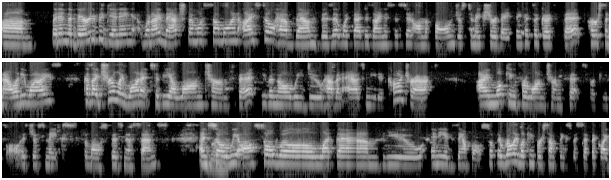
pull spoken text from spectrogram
Um, but in the very beginning, when I match them with someone, I still have them visit with that design assistant on the phone just to make sure they think it's a good fit personality wise. Because I truly want it to be a long term fit, even though we do have an as needed contract. I'm looking for long term fits for people. It just makes the most business sense. And right. so we also will let them view any examples. So if they're really looking for something specific like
